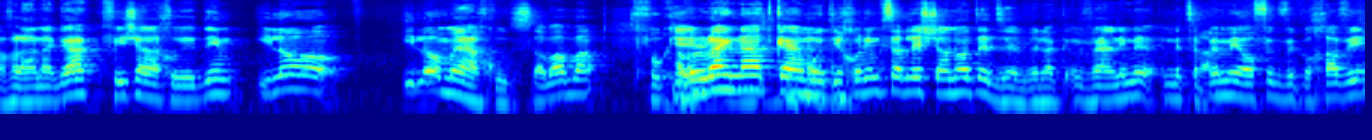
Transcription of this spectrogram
אבל ההנהגה, כפי שאנחנו יודעים, היא לא... היא לא מאה אחוז, סבבה? דפוקים. אבל אולי נעת קיימות יכולים קצת לשנות את זה, ול- ואני מצפה מאופק וכוכבי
